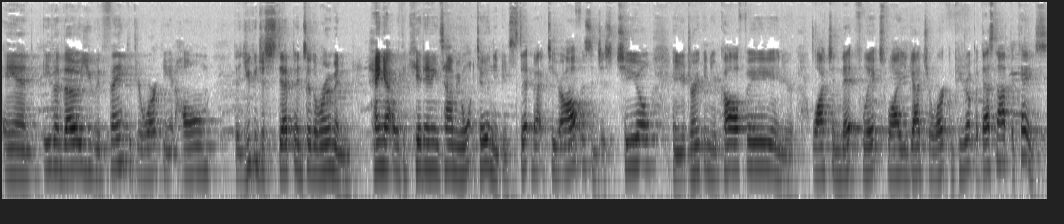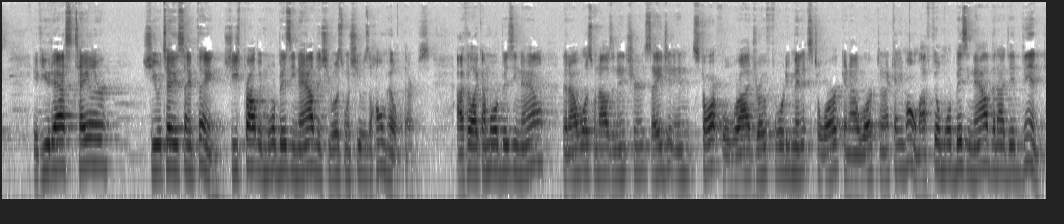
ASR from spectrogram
And even though you would think if you're working at home that you can just step into the room and hang out with the kid anytime you want to, and you can step back to your office and just chill, and you're drinking your coffee and you're watching Netflix while you got your work computer up, but that's not the case. If you'd ask Taylor, she would tell you the same thing. She's probably more busy now than she was when she was a home health nurse. I feel like I'm more busy now than I was when I was an insurance agent in Starkville, where I drove 40 minutes to work and I worked and I came home. I feel more busy now than I did then.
